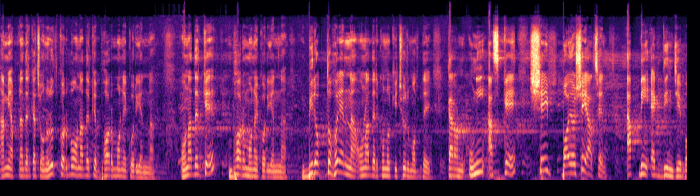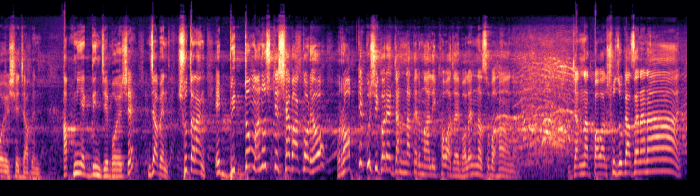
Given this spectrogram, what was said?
আমি আপনাদের কাছে অনুরোধ করব, ওনাদেরকে ভর মনে করিয়েন না। ওনাদেরকে ভর মনে করিয়েন না। বিরক্ত হইয়েন না ওনাদের কোনো কিছুর মধ্যে। কারণ উনি আজকে সেই বয়সে আছেন। আপনি একদিন যে বয়সে যাবেন। আপনি একদিন যে বয়সে যাবেন। সুতরাং এই বৃদ্ধ মানুষকে সেবা করেও রবকে খুশি করে জান্নাতের মালিক হওয়া যায়। বলেন না সুবাহান জান্নাত পাওয়ার সুযোগ আছে না নাই?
